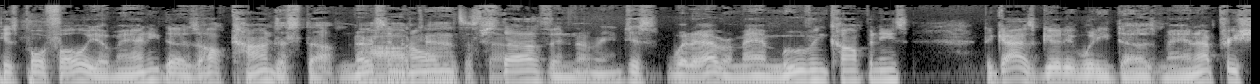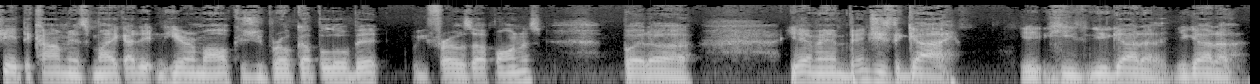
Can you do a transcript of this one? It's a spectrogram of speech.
his portfolio, man. He does all kinds of stuff. Nursing All home kinds of stuff. stuff. and I mean just whatever, man. Moving companies. The guy's good at what he does, man. I appreciate the comments, Mike. I didn't hear them all because you broke up a little bit. We froze up on us. But uh yeah, man, Benji's the guy. You, he, you gotta, you gotta,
